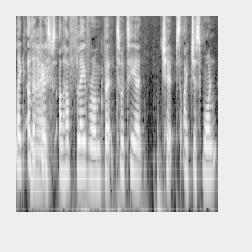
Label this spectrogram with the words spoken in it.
Like other no. crisps, I'll have flavour on, but tortilla chips. I just want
